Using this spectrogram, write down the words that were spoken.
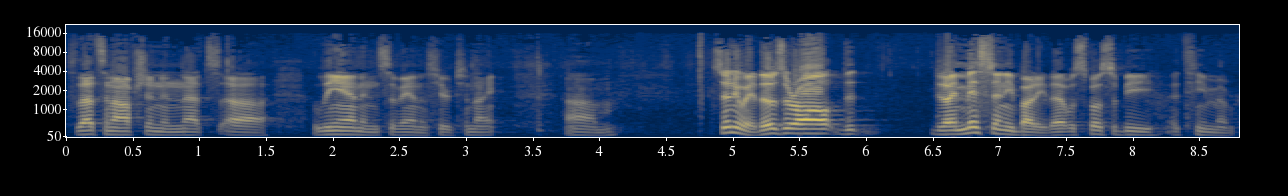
So that's an option, and that's uh, Leanne and Savannah's here tonight. Um, so anyway, those are all the, did I miss anybody that was supposed to be a team member?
